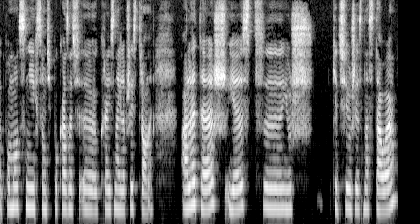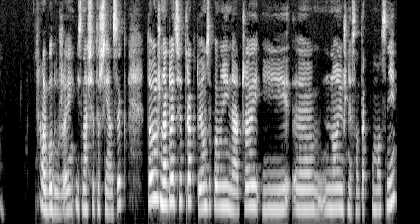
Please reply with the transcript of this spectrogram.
y, pomocni, chcą ci pokazać y, kraj z najlepszej strony. Ale też jest y, już, kiedy się już jest na stałe, albo dłużej i zna się też język, to już nagle cię traktują zupełnie inaczej i no, już nie są tak pomocni.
